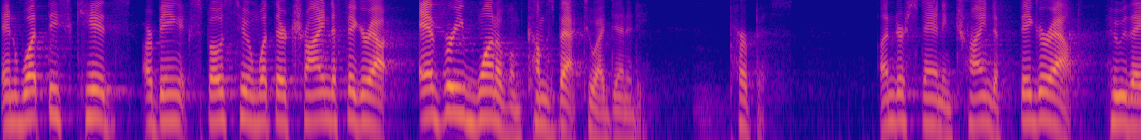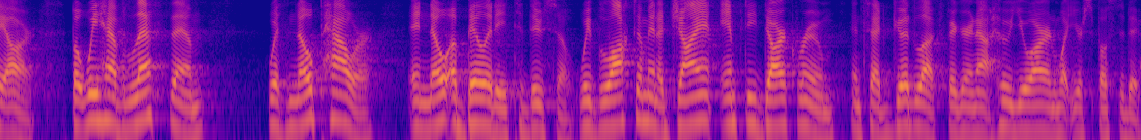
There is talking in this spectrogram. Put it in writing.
and what these kids are being exposed to and what they're trying to figure out, every one of them comes back to identity, purpose, understanding, trying to figure out who they are. But we have left them with no power and no ability to do so. We've locked them in a giant, empty, dark room and said, Good luck figuring out who you are and what you're supposed to do.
